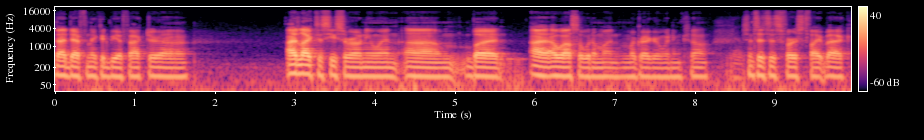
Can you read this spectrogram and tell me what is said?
that definitely could be a factor. Uh, I'd like to see Cerrone win, um, but I, I also wouldn't mind McGregor winning. So yeah. since it's his first fight back.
